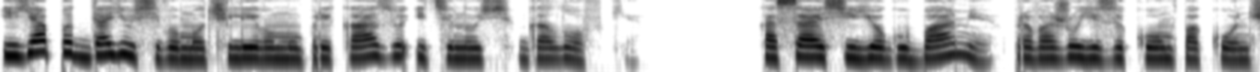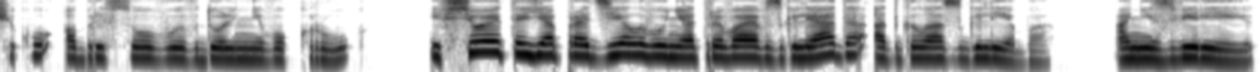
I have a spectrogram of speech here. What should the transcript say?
и я поддаюсь его молчаливому приказу и тянусь к головке. Касаясь ее губами, провожу языком по кончику, обрисовываю вдоль него круг. И все это я проделываю, не отрывая взгляда от глаз Глеба. Они звереют.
